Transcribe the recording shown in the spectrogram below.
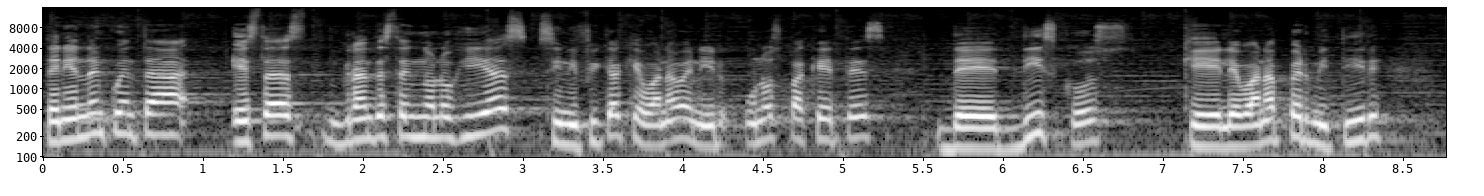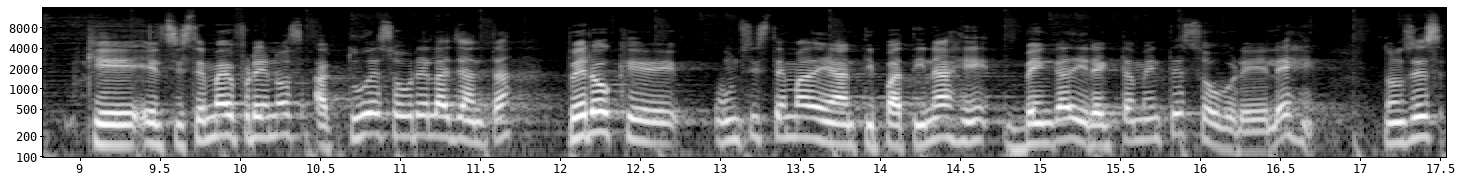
Teniendo en cuenta estas grandes tecnologías, significa que van a venir unos paquetes de discos que le van a permitir que el sistema de frenos actúe sobre la llanta pero que un sistema de antipatinaje venga directamente sobre el eje. Entonces,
